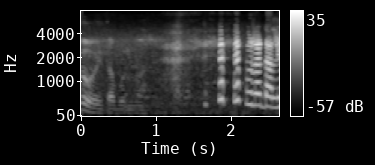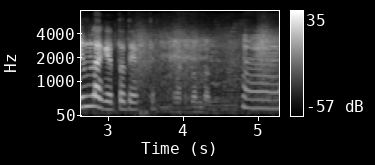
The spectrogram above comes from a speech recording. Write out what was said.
গো এটা পুরা ডালিম লাগে তো দেখতে। একদম ডালিম হ্যাঁ।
